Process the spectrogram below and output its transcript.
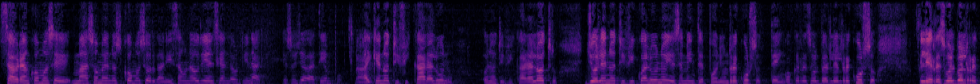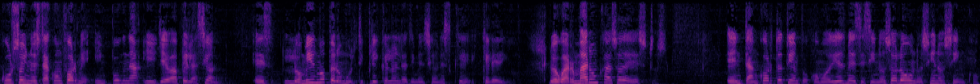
sabrán cómo se, más o menos cómo se organiza una audiencia en la ordinaria. Eso lleva tiempo. Hay que notificar al uno o notificar al otro. Yo le notifico al uno y ese me interpone un recurso. Tengo que resolverle el recurso. Le resuelvo el recurso y no está conforme, impugna y lleva apelación. Es lo mismo, pero multiplíquelo en las dimensiones que, que le digo. Luego, armar un caso de estos en tan corto tiempo como 10 meses, y no solo uno, sino cinco,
